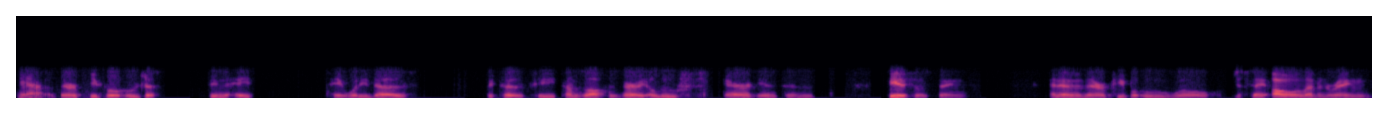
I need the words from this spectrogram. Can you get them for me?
Yeah. Uh, there are people who just seem to hate hate what he does because he comes off as very aloof, arrogant, and he is those things. And then there are people who will just say, "Oh, 11 rings,"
